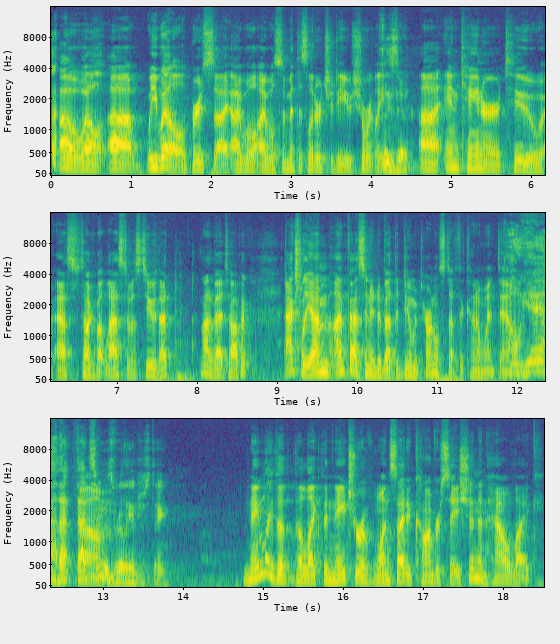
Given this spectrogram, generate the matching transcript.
Oh well, uh, we will, Bruce. I, I will. I will submit this literature to you shortly. Please do. Uh, in Caner too asks to talk about Last of Us too. That not a bad topic. Actually, I'm I'm fascinated about the Doom Eternal stuff that kind of went down. oh yeah, that that Um, too is really interesting. namely the the like the nature of one-sided conversation and how like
